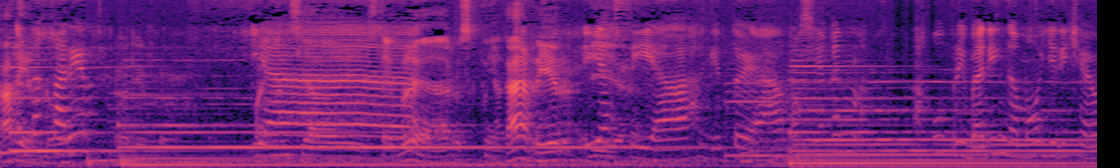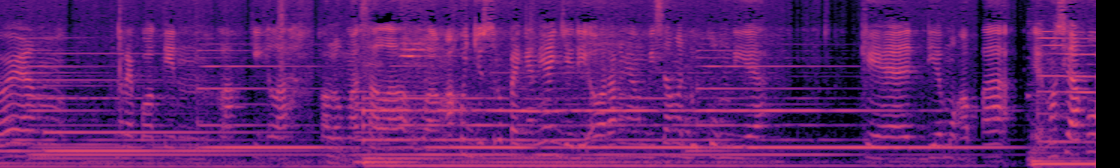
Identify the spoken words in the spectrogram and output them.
Karir kita dong. karir ya Financial stable ya karir iya, Iya. sih ya gitu ya maksudnya kan aku pribadi nggak mau jadi cewek yang ngerepotin laki lah kalau masalah uang aku justru pengennya jadi orang yang bisa ngedukung dia kayak dia mau apa ya maksudnya aku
